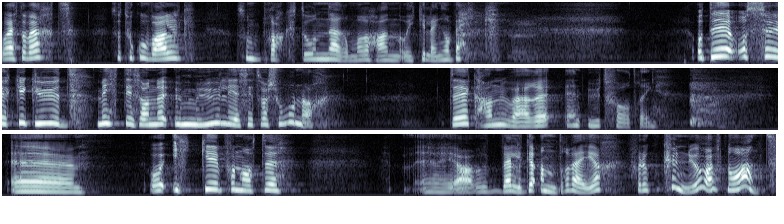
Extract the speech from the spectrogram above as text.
Og etter hvert så tok hun valg som brakte henne nærmere han og ikke lenger vekk. Og det å søke Gud midt i sånne umulige situasjoner, det kan jo være en utfordring. Eh, og ikke på en måte Eh, ja, velge andre veier. For du kunne jo valgt noe annet.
